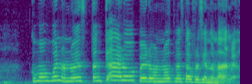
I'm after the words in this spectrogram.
como, bueno, no es tan caro, pero no me está ofreciendo nada nuevo.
